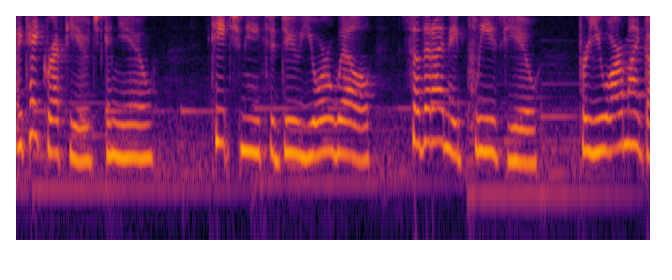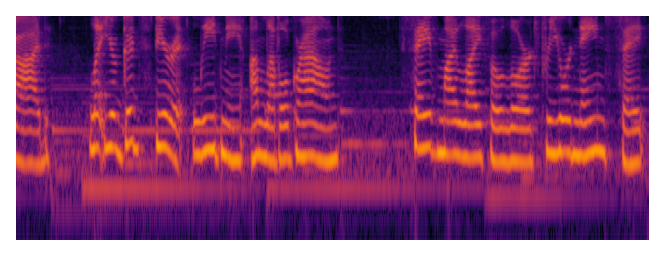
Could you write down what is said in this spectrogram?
I take refuge in you. Teach me to do your will so that I may please you. For you are my God. Let your good spirit lead me on level ground. Save my life, O Lord, for your name's sake.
